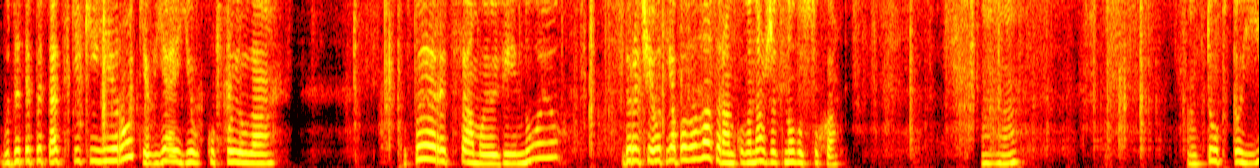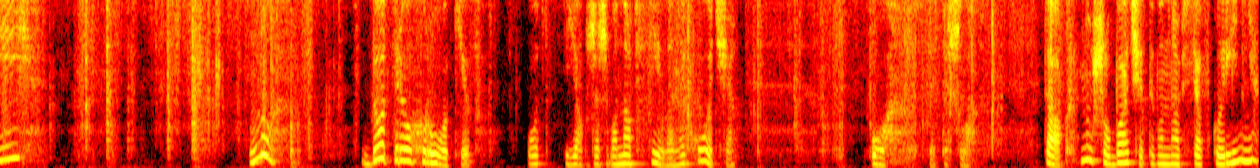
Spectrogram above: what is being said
Будете питати, скільки їй років? Я її купила перед самою війною. До речі, от я полила зранку, вона вже знову суха. Угу. Тобто їй ну, до трьох років. От як же ж вона всіла, не хоче. О, все пішло. Так, ну що, бачите, вона вся в корінні.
